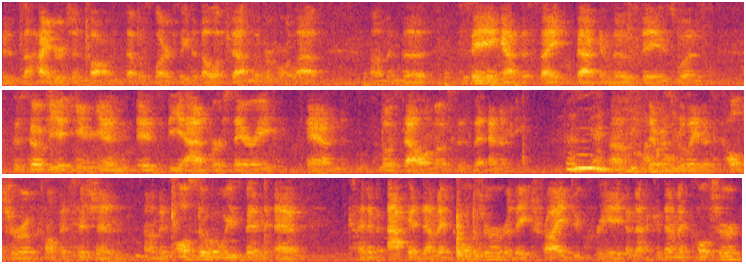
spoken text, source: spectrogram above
is the hydrogen bomb that was largely developed at Livermore Lab. Um, and the saying at the site back in those days was, the Soviet Union is the adversary and Los Alamos is the enemy. Um, there was really this culture of competition. Um, it's also always been a kind of academic culture, or they tried to create an academic culture.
